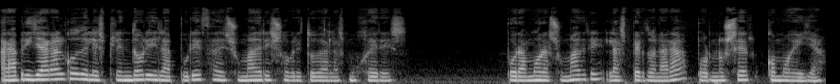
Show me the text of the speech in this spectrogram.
hará brillar algo del esplendor y de la pureza de su madre sobre todas las mujeres. Por amor a su madre, las perdonará por no ser como ella.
